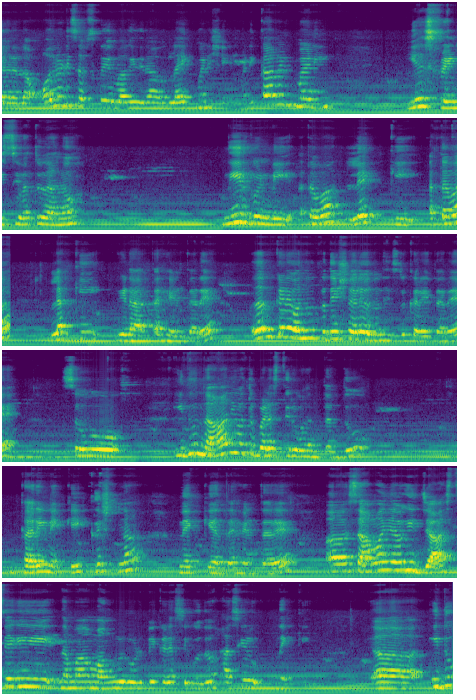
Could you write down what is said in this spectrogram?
ಯಾರೆಲ್ಲ ಆಲ್ರೆಡಿ ಸಬ್ಸ್ಕ್ರೈಬ್ ಆಗಿದ್ದೀರಾ, ಅವ್ರು ಲೈಕ್ ಮಾಡಿ ಶೇರ್ ಮಾಡಿ ಕಾಮೆಂಟ್ ಮಾಡಿ. ಎಸ್ ಫ್ರೆಂಡ್ಸ್ ಇವತ್ತು ನಾನು ನೀರ್ಗುಂಡಿ ಅಥವಾ ಲೆಕ್ಕಿ ಅಥವಾ ಲಕ್ಕಿ ಗಿಡ ಅಂತ ಹೇಳ್ತಾರೆ. ಒಂದೊಂದು ಕಡೆ ಒಂದೊಂದು ಪ್ರದೇಶದಲ್ಲಿ ಒಂದೊಂದು ಹೆಸರು ಕರೀತಾರೆ. ಸೊ ಇದು ನಾನಿವತ್ತು ಬಳಸ್ತಿರುವಂಥದ್ದು ಕರಿನೆಕ್ಕಿ ಕೃಷ್ಣ ನೆಕ್ಕಿ ಅಂತ ಹೇಳ್ತಾರೆ. ಸಾಮಾನ್ಯವಾಗಿ ಜಾಸ್ತಿಯಾಗಿ ನಮ್ಮ ಮಂಗಳೂರು, ಉಡುಪಿ ಕಡೆ ಸಿಗೋದು ಹಸಿರು ನೆಕ್ಕಿ. ಇದು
